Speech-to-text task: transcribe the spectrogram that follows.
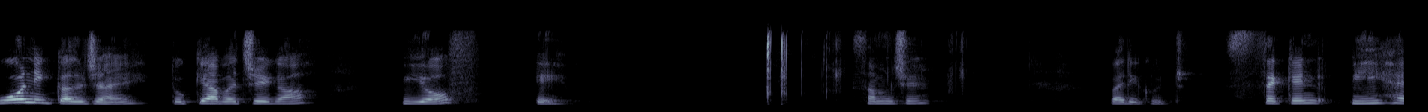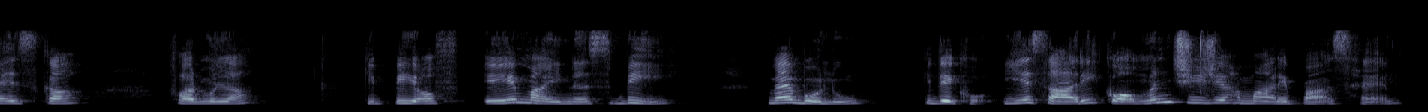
वो निकल जाए तो क्या बचेगा? पी ऑफ़ ए समझे? वेरी गुड सेकेंड पी है इसका फॉर्मूला कि P of A minus B मैं बोलू कि देखो, ये सारी कॉमन चीज़ें हमारे पास है।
